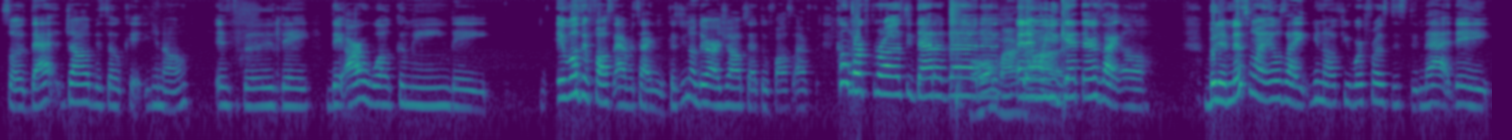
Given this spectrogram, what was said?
So that job is okay. You know, it's good. They they are welcoming. They it wasn't false advertising because you know there are jobs that do false advertising. Come work for us, da da da da. Oh my and then when you get there, it's like oh. But in this one, it was like you know if you work for us, this and that. They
